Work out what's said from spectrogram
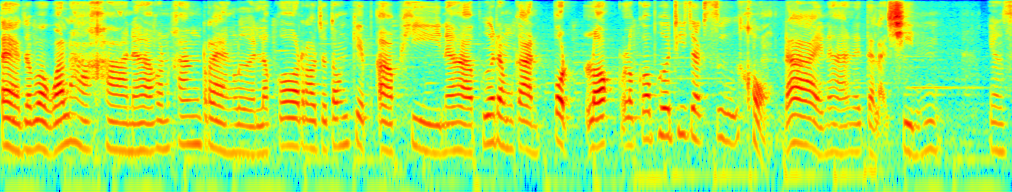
แต่จะบอกว่าราคานะคะค่อนข้างแรงเลย แล้วก็เราจะต้องเก็บ RP นะคะเพื่อทำการปลดล็อกแล้วก็เพื่อที่จะซื้อของได้นะคะในแต่ละชิ้น อย่างส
